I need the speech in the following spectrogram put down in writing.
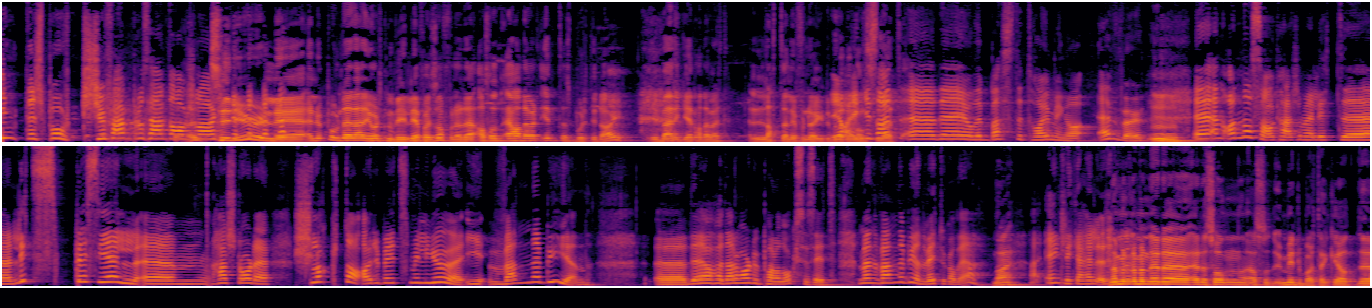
Intersport! 25 avslag'. Utrolig! Jeg lurer på om det der er gjort med vilje. For i så fall er det Altså, jeg hadde vært Intersport i dag, i Bergen, hadde jeg vært latterlig fornøyd med Ja, den ikke annonsen sant? der. Eh, Det er jo det beste timinga ever. Mm. Eh, En annen sak her som er litt, eh, litt spesiell. Her står det 'Slakta arbeidsmiljøet i vennebyen'. Eh, Det, der har du paradokset sitt. Men vennebyen, vet du hva det er? Nei. Nei, egentlig ikke jeg heller. Nei, men, men er, det, er det sånn altså, Umiddelbart tenker jeg at det,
